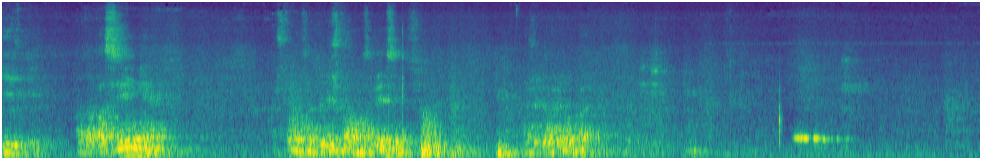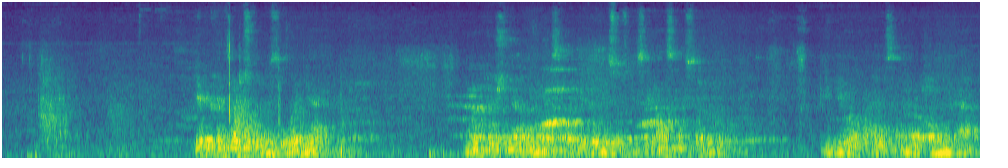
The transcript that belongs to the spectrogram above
И от опасения что мы забыли, что он взвесить, я же говорил об этом. Я бы хотел, чтобы сегодня мы пришли в одно место, где Иисус в Гессиманском саду, его молился на вершине камня.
